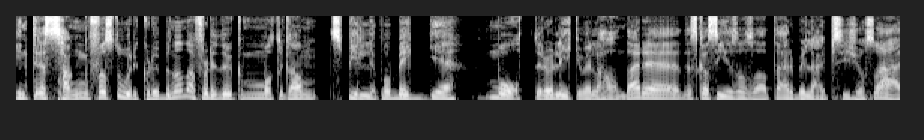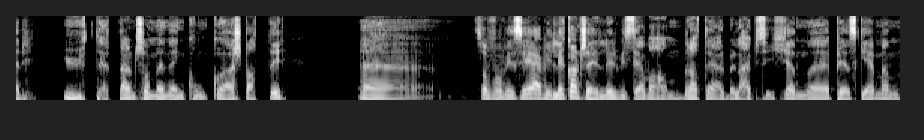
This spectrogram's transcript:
interessant for storklubbene, da, fordi du på en måte kan spille på begge måter og likevel ha han der. Eh, Det skal sies også at RB Leipzig også er ute etter han som en Nkunko-erstatter. Eh, Så får vi se. Jeg ville kanskje heller, hvis jeg var han, dratt til RB Leipzig enn eh, PSG, men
